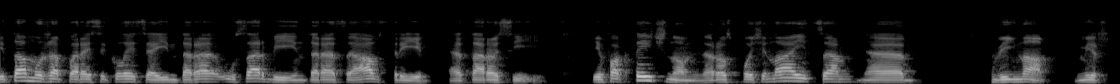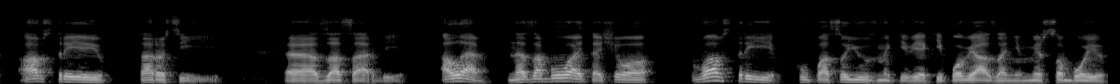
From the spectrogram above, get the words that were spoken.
І там уже пересіклися інтере... у Сербії інтереси Австрії е, та Росії. І фактично розпочинається е, війна між Австрією та Росією е, за Сербію. Але не забувайте, що в Австрії купа союзників, які пов'язані між собою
